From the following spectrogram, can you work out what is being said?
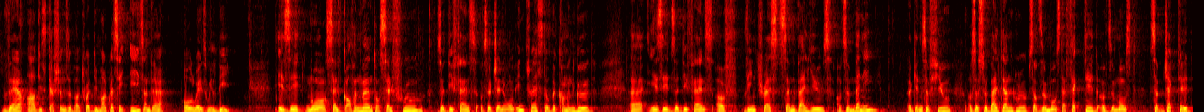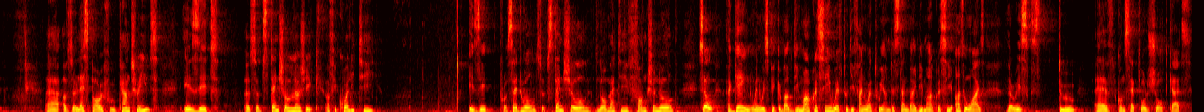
There are discussions about what democracy is, and there always will be. Is it more self government or self rule, the defense of the general interest of the common good? Uh, is it the defense of the interests and values of the many against the few? of the subaltern groups, of the most affected, of the most subjected, uh, of the less powerful countries? Is it a substantial logic of equality? Is it procedural, substantial, normative, functional? So, again, when we speak about democracy, we have to define what we understand by democracy. Otherwise, the risks to have conceptual shortcuts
